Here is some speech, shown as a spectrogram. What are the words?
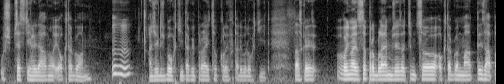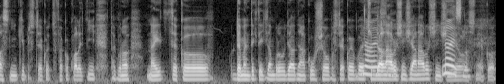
už předstihli dávno i OKTAGON. Mhm. A že když budou chtít, tak vyprodají cokoliv, tady budou chtít. Otázka je, oni mají zase problém, že zatímco OKTAGON má ty zápasníky, prostě jako, jako kvalitní, tak ono najít jako dementy, kteří tam budou dělat nějakou show, prostě jako je bude No, čím dál náročnější a náročnější. No, jo, vlastně, jako,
